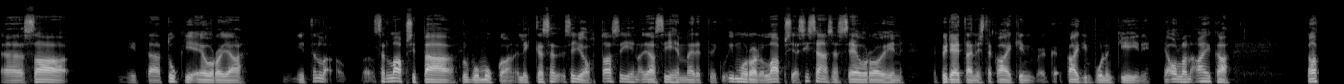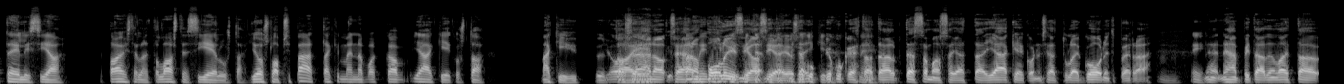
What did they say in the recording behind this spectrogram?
ää, saa niitä tukieuroja niiden, sen lapsipääluvun mukaan. Eli se, se johtaa siihen, ajaa siihen meidät niin imuroida lapsia sisään sen seuroihin ja pidetään niistä kaikin, kaikin puolin kiinni. Ja ollaan aika kateellisia ja taistellaan lasten sielusta, jos lapsi päättääkin mennä vaikka jääkiekosta – mäkihyppyyn. Joo, tai, sehän on, sehän tai on poliisiasia, mitä, jos mitä, joku, joku kehtaa niin. täällä, tässä maassa jättää jääkiekon, niin sieltä tulee goonit perään. Mm, niin. ne, nehän pitää ne laittaa,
